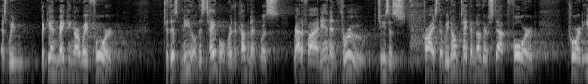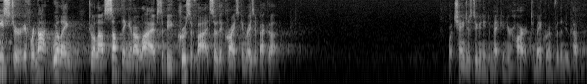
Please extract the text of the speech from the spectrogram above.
as we begin making our way forward to this meal, this table where the covenant was ratified in and through Jesus Christ, that we don't take another step forward toward Easter if we're not willing to allow something in our lives to be crucified so that Christ can raise it back up. What changes do you need to make in your heart to make room for the new covenant?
